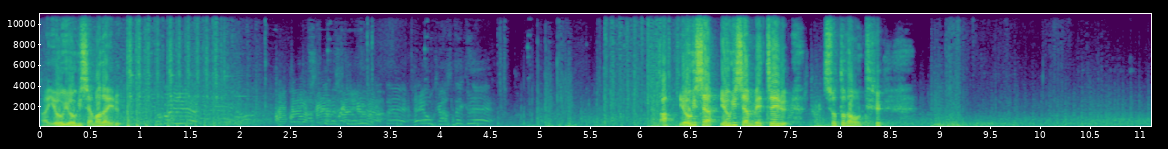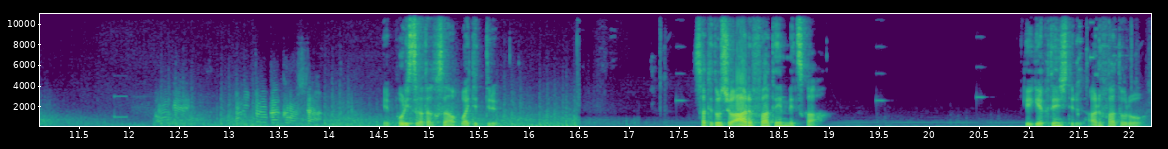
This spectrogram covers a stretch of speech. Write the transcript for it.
あ、容疑者まだいる。あ、容疑者、容疑者めっちゃいる。ショットガン持ってる。ポイントを確保したえ、ポリスがたくさん湧いてってる。さてどうしよう、アルファ点滅か。逆転してる。アルファ取ろう。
